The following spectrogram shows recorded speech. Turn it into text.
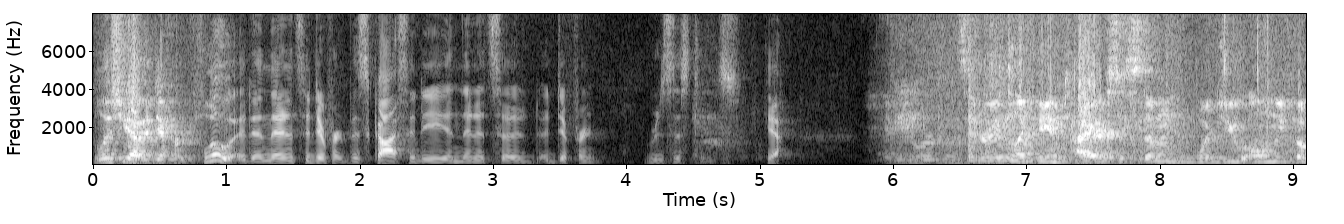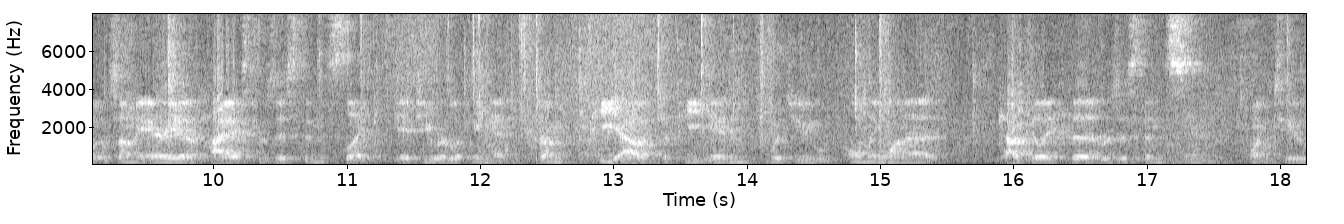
Unless you have a different fluid, and then it's a different viscosity, and then it's a, a different resistance. Yeah. If you were considering like the entire system, would you only focus on the area of highest resistance? Like if you were looking at from P out to P in, would you only want to calculate the resistance in point two,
